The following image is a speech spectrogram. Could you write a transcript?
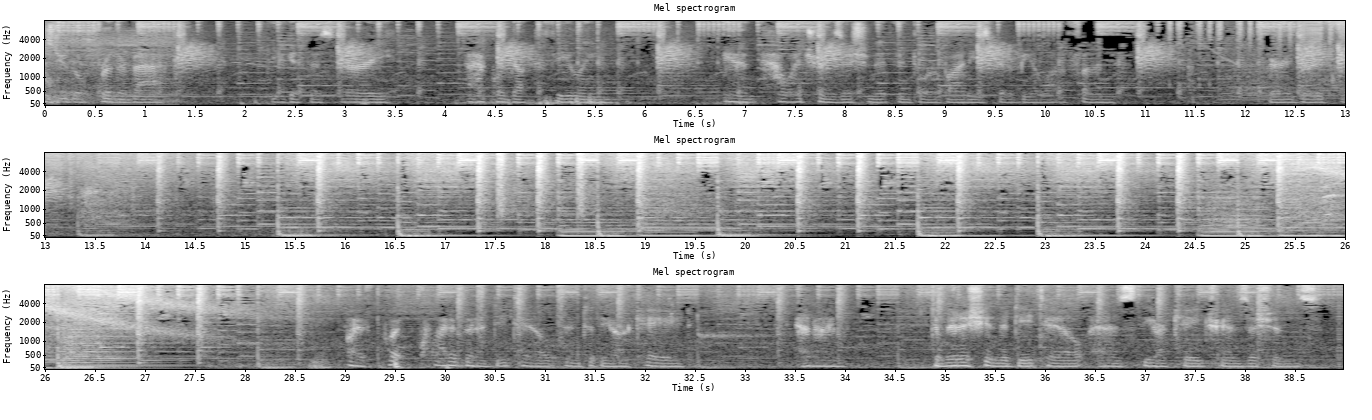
As you go further back, you get this very aqueduct feeling how I transition it into our body is going to be a lot of fun. Very, very cool. I've put quite a bit of detail into the arcade and I'm diminishing the detail as the arcade transitions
